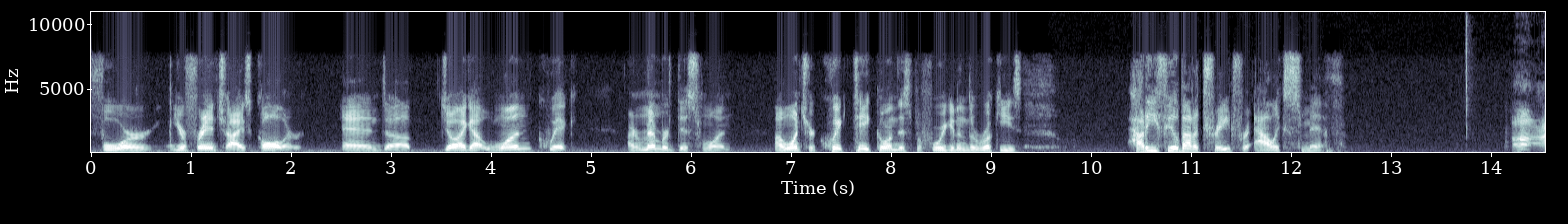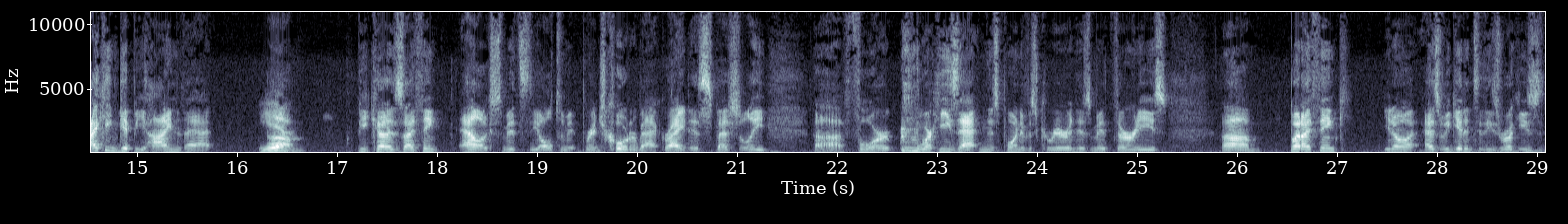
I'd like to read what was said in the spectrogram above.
for your franchise caller. And uh, Joe, I got one quick. I remembered this one. I want your quick take on this before we get into the rookies. How do you feel about a trade for Alex Smith? Uh, I can get behind that. Yeah. Um, because I think Alex Smith's the ultimate bridge quarterback, right? Especially uh, for where he's at in this point of his career in his mid 30s. Um, but I think you know, as we get into these rookies,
